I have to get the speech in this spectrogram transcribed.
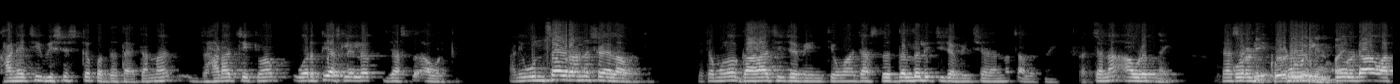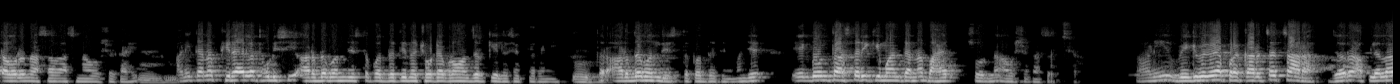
खाण्याची विशिष्ट पद्धत आहे. त्यांना झाडाचे किंवा वरती असलेलं जास्त आवडतं आणि उंचावर राहणं शेळ्याला आवडतं. त्याच्यामुळं गाळाची जमीन किंवा जास्त दलदलीची जमीन शेळ्यांना चालत नाही. त्यांना आवडत नाही. त्यासाठी कोरडी- वातावरण असावं असणं आवश्यक आहे. आणि त्यांना फिरायला थोडीशी अर्धबंदिस्त पद्धतीनं छोट्या प्रमाणात जर केलं शेतकऱ्यांनी. तर अर्धबंदिस्त पद्धतीने म्हणजे एक दोन तास तरी किमान त्यांना बाहेर सोडणं आवश्यक असतं. आणि वेगवेगळ्या प्रकारचा चारा जर आपल्याला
